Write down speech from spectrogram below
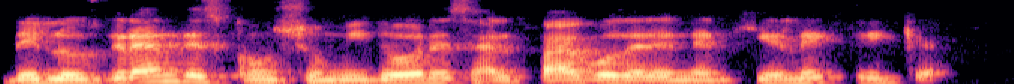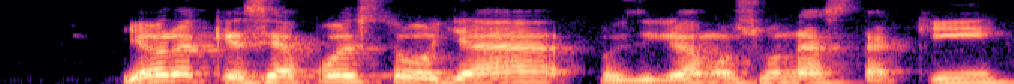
de los grandes consumidores al pago de la energía eléctrica. Y ahora que se ha puesto ya, pues digamos, un hasta aquí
